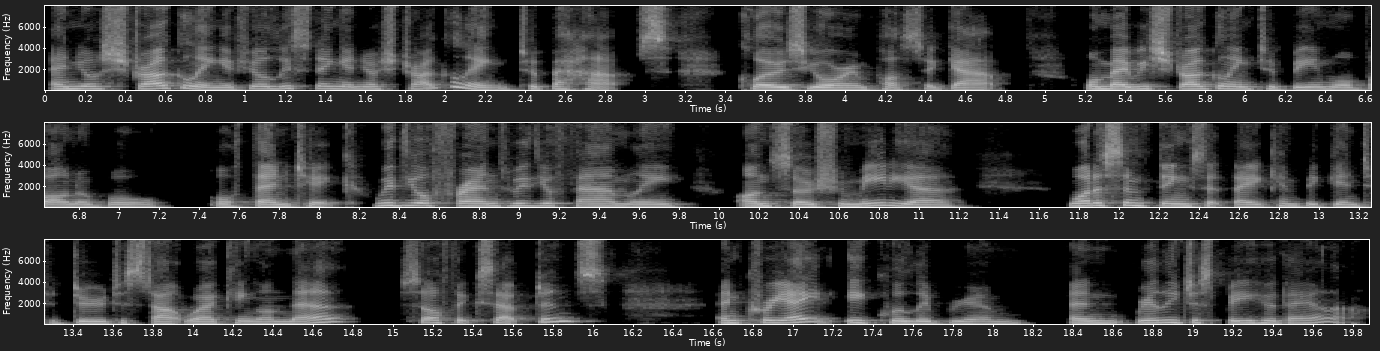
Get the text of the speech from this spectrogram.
and you're struggling, if you're listening and you're struggling to perhaps close your imposter gap, or maybe struggling to be more vulnerable, authentic with your friends, with your family on social media, what are some things that they can begin to do to start working on their self acceptance and create equilibrium and really just be who they are?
